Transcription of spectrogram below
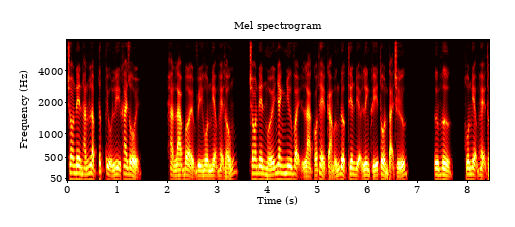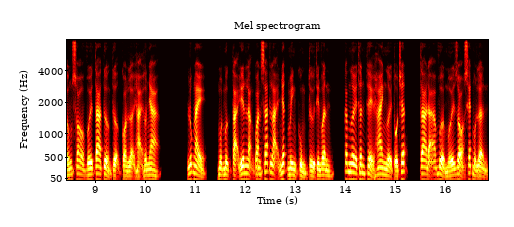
cho nên hắn lập tức tự ly khai rồi. Hẳn là bởi vì hồn niệm hệ thống, cho nên mới nhanh như vậy là có thể cảm ứng được thiên địa linh khí tồn tại chứ. Ừm hừ, hồn niệm hệ thống so với ta tưởng tượng còn lợi hại hơn nha. Lúc này, một mực tại yên lặng quan sát lại nhất minh cùng từ thiên vân, các ngươi thân thể hai người tố chất, ta đã vừa mới dò xét một lần.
